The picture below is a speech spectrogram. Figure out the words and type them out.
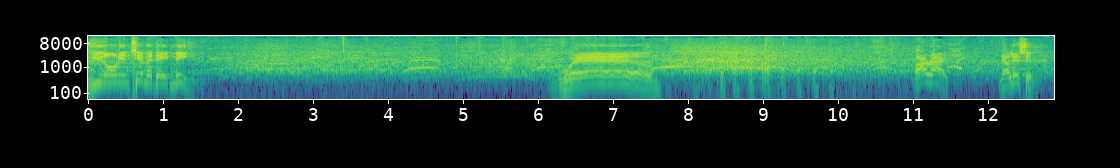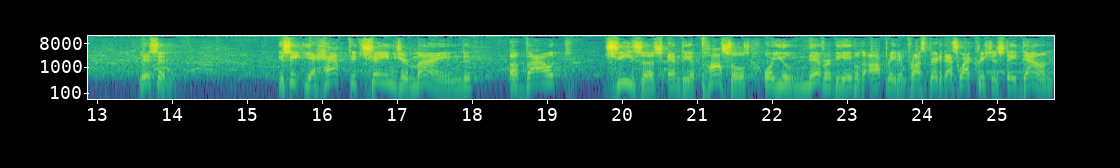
You don't intimidate me. Well, all right. Now listen, listen. You see, you have to change your mind about Jesus and the apostles, or you'll never be able to operate in prosperity. That's why Christians stay down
